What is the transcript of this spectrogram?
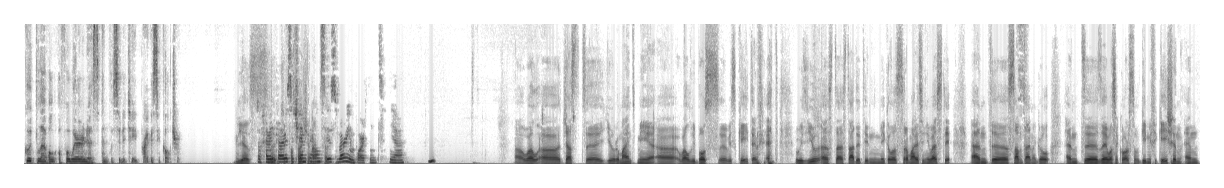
good level of awareness and facilitate privacy culture. Yes. So having privacy champions is very important. Yeah. Uh, well, uh, just uh, you remind me. Uh, well, we both uh, with Kate and, and with you uh, st- studied in Mykolas Romeris University, and some time ago, and there was a course of gamification, and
